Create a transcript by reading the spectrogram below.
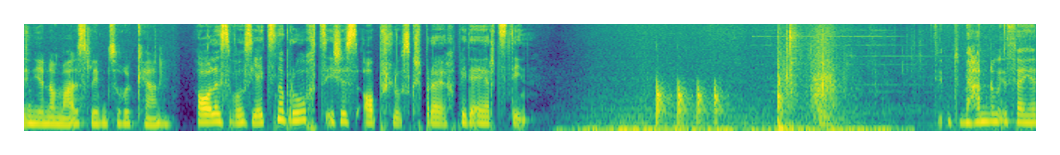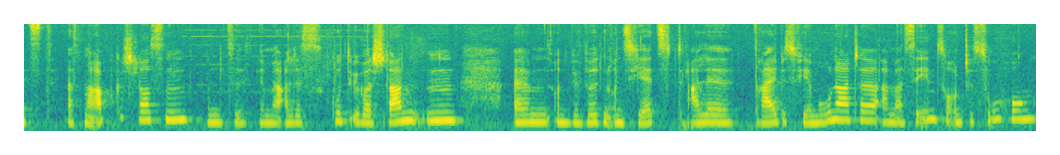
in ihr normales Leben zurückkehren. Alles, was es jetzt noch braucht, ist ein Abschlussgespräch bei der Ärztin. die Behandlung ist ja jetzt erstmal abgeschlossen und wir haben ja alles gut überstanden. Ähm, und wir würden uns jetzt alle drei bis vier Monate einmal sehen zur Untersuchung.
